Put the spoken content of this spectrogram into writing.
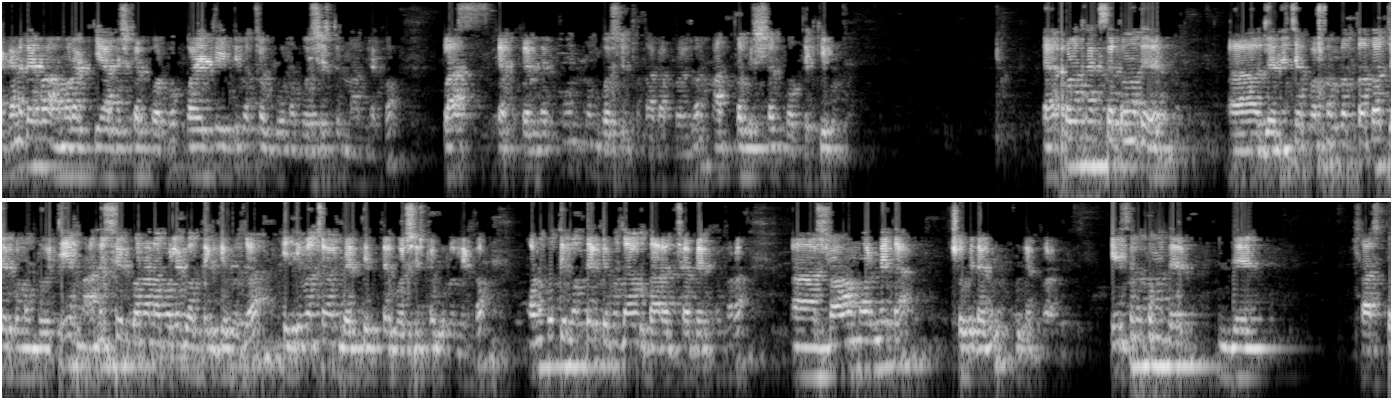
এখানে দেখো, আমরা কি আবিষ্কার করব? কয়েকটি ইতিবাচক গুণ ও বৈশিষ্ট্যের নাম লেখো। ক্লাস ক্যাপ্টেনের কোন কোন বৈশিষ্ট্য থাকা প্রয়োজন? আত্মবিশ্বাস বলতে কি বোঝায়? এরপরে থাকছে তোমাদের যে নিচের প্রশ্নগুলো তথা যে কোনো দুইটি মানসিক গণনাবলী বলতে কি বোঝো ইতিবাচক ব্যক্তিত্বের বৈশিষ্ট্যগুলো লেখো। অনুভূতি বলতে কি বোঝাও উদাহরণ হিসাবে ব্যাখ্যা করো। সহমর্মিতা সুবিধাগুলো উল্লেখ করো। এই ছিল তোমাদের যে স্বাস্থ্য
